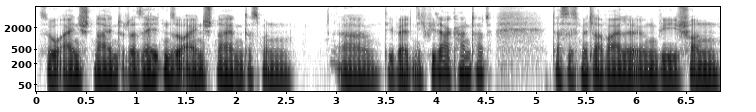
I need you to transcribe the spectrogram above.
so einschneidend oder selten so einschneidend, dass man äh, die Welt nicht wiedererkannt hat. Das ist mittlerweile irgendwie schon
